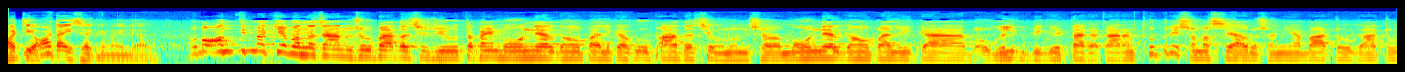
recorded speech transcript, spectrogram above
हटि हटाइसकेँ मैले अब। अब अन्तिममा के भन्न चाहनुहुन्छ उपाध्यक्षज्यू? तपाईँ मोहनयाल गाउँपालिकाको उपाध्यक्ष हुनुहुन्छ। मोहनयाल गाउँपालिका भौगोलिक विविधताका कारण थुप्रै समस्याहरू छन्। यहाँ बाटोघाटो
